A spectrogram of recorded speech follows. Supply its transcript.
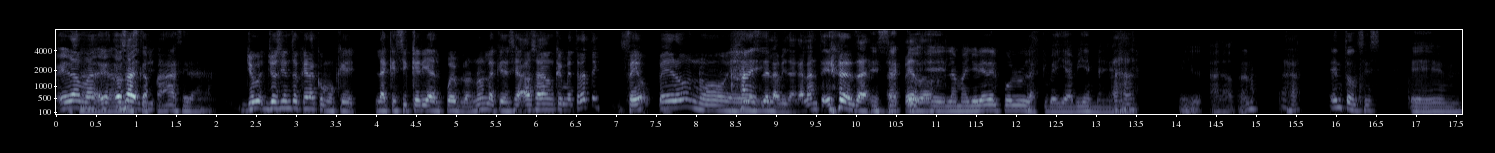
Era o sea, ma- eh, era o sea, más capaz, era. yo, yo siento que era como que la que sí quería el pueblo, ¿no? La que decía, o sea, aunque me trate feo, pero no es Ajá, de y- la vida galante. o sea, Exacto. eh, la mayoría del pueblo la que veía bien a ella, la otra no. Ajá. Entonces, em,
